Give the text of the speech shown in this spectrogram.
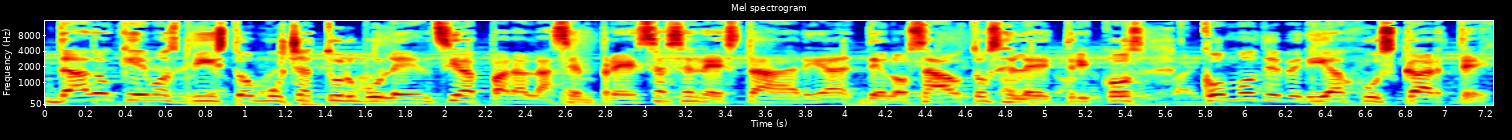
Dado que hemos visto mucha turbulencia para las empresas en esta área de los autos eléctricos, ¿cómo debería juzgarte?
